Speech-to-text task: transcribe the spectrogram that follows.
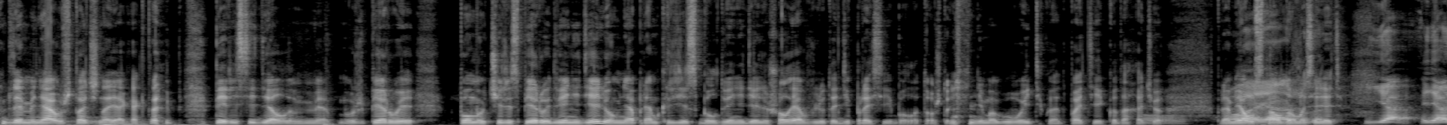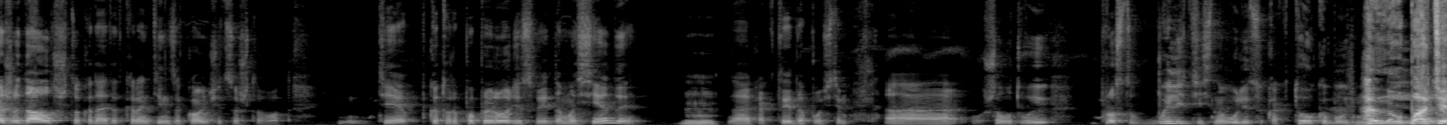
для меня уж точно. Я как-то пересидел. У меня Уже первые, помню, через первые две недели у меня прям кризис был. Две недели шел, я в лютой депрессии был того, что не, не могу выйти куда-то пойти, куда хочу. Прям я Ой, устал я дома ожида- сидеть. Я, я ожидал, что когда этот карантин закончится, что вот те, которые по природе свои домоседы, Мгм. да, как ты, допустим, а, что вот вы просто вылетите на улицу, как только будет... Hello, party,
